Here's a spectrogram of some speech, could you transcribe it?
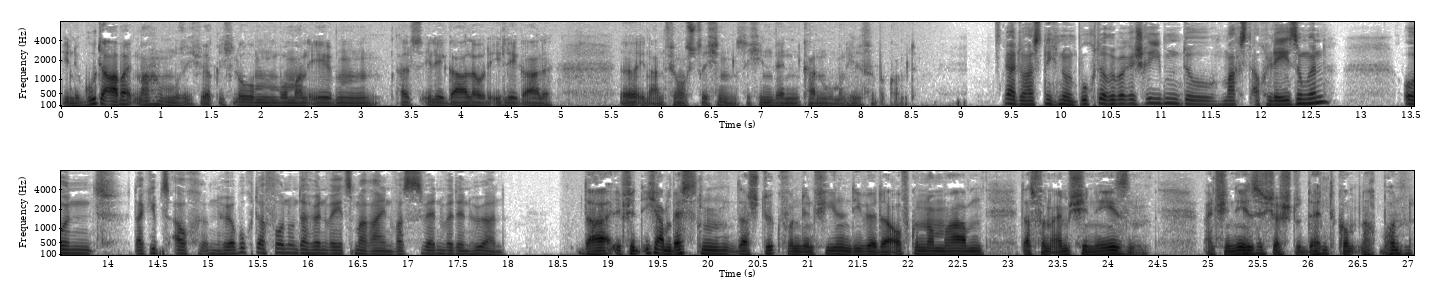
die eine gute Arbeit machen, muss ich wirklich loben, wo man eben als Illegale oder Illegale äh, in Anführungsstrichen sich hinwenden kann, wo man Hilfe bekommt. Ja, du hast nicht nur ein Buch darüber geschrieben, du machst auch Lesungen. Und da gibt's auch ein Hörbuch davon und da hören wir jetzt mal rein. Was werden wir denn hören? Da finde ich am besten das Stück von den vielen, die wir da aufgenommen haben, das von einem Chinesen. Ein chinesischer Student kommt nach Bonn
